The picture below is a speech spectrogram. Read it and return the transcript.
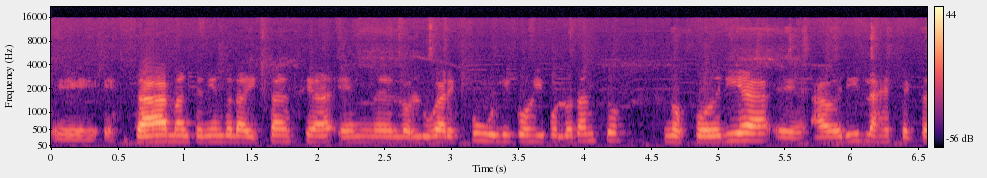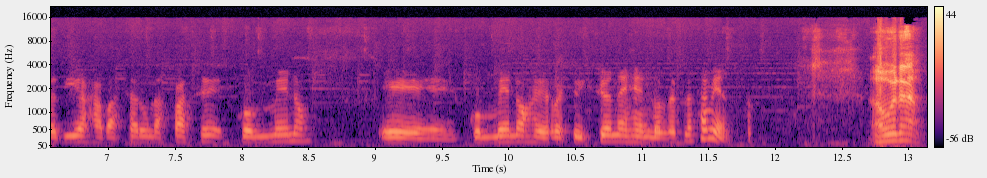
eh, está manteniendo la distancia en eh, los lugares públicos y por lo tanto nos podría eh, abrir las expectativas a pasar una fase con menos eh, con menos eh, restricciones en los desplazamientos. Ahora,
